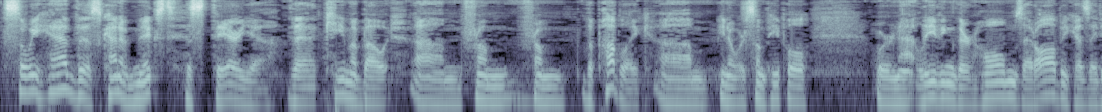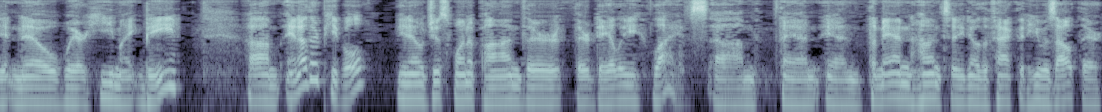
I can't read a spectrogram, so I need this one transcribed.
So we had this kind of mixed hysteria that came about um, from from the public. Um, you know, where some people were not leaving their homes at all because they didn't know where he might be. Um, and other people, you know, just went upon their, their daily lives. Um, and, and the manhunt, you know, the fact that he was out there,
